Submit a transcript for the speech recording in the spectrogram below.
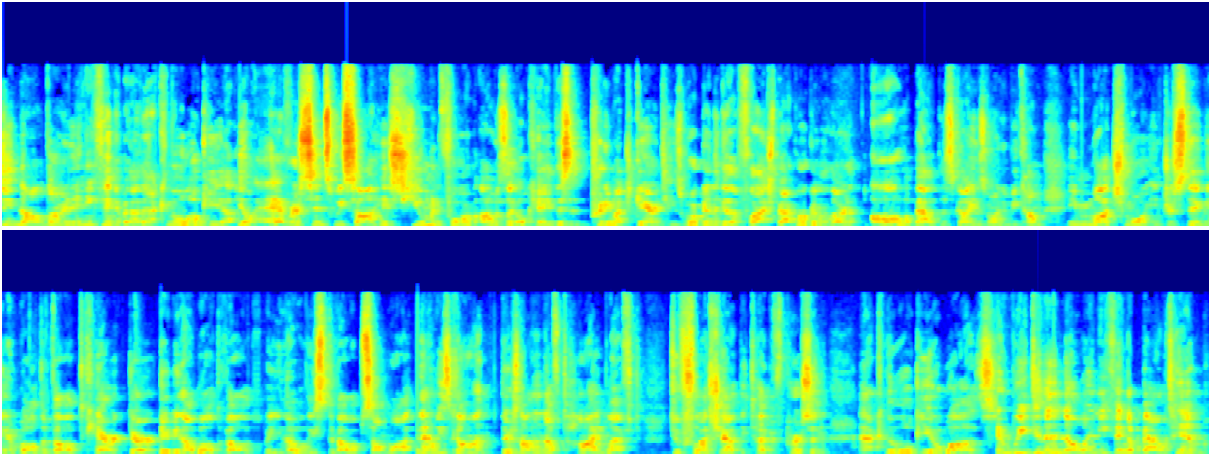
did not learn anything about Acnologia. You know, ever since we saw his human form, I was like, okay, this is pretty much guarantees. We're gonna get a flashback. We're gonna learn all about this guy. He's going to become a much more interesting and well-developed character. Maybe not well-developed, but you know, at least developed somewhat. Now he's gone. There's not enough time left to flesh out the type of person Acnologia was. And we didn't know anything about him.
